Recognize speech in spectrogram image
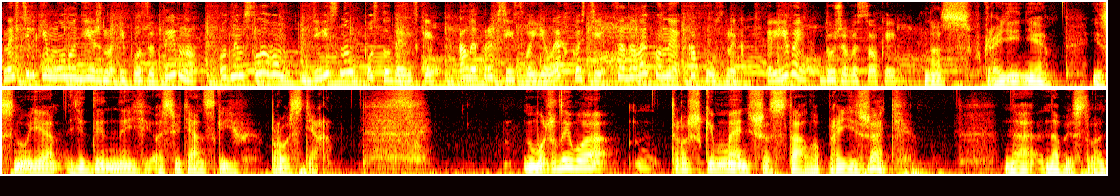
настільки молодіжно і позитивно, одним словом, дійсно по-студентськи. Але при всій своїй легкості це далеко не капусник. Рівень дуже високий. У нас в країні існує єдиний освітянський простір. Можливо, трошки менше стало приїжджати на, на виступи,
